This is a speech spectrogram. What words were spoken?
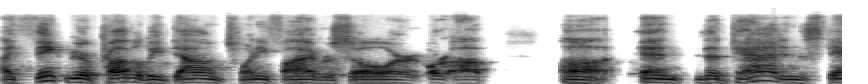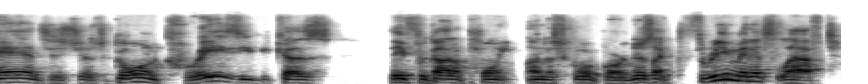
I think we were probably down twenty five or so or or up uh, and the dad in the stands is just going crazy because they forgot a point on the scoreboard. And there's like three minutes left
